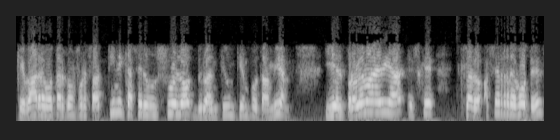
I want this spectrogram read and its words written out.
que va a rebotar con fuerza, tiene que hacer un suelo durante un tiempo también. Y el problema de día es que, claro, hacer rebotes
